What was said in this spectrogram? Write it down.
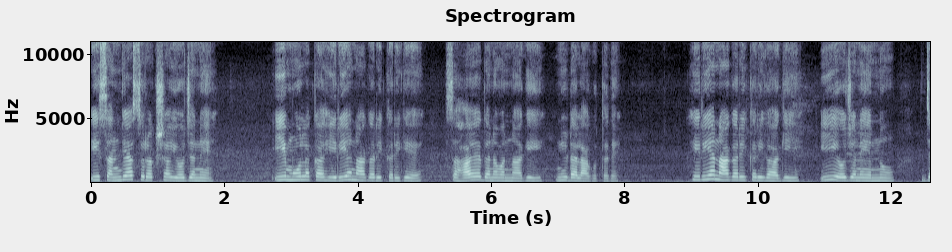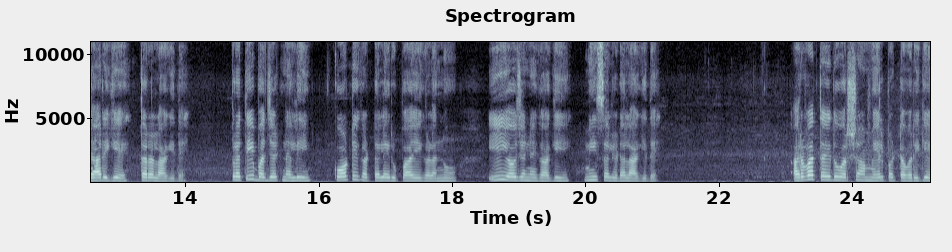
ಈ ಸಂಧ್ಯಾ ಸುರಕ್ಷಾ ಯೋಜನೆ ಈ ಮೂಲಕ ಹಿರಿಯ ನಾಗರಿಕರಿಗೆ ಸಹಾಯಧನವನ್ನಾಗಿ ನೀಡಲಾಗುತ್ತದೆ. ಹಿರಿಯ ನಾಗರಿಕರಿಗಾಗಿ ಈ ಯೋಜನೆಯನ್ನು ಜಾರಿಗೆ ತರಲಾಗಿದೆ. ಪ್ರತಿ ಬಜೆಟ್ನಲ್ಲಿ ಕೋಟಿಗಟ್ಟಲೆ ರೂಪಾಯಿಗಳನ್ನು ಈ ಯೋಜನೆಗಾಗಿ ಮೀಸಲಿಡಲಾಗಿದೆ. ಅರವತ್ತೈದು ವರ್ಷ ಮೇಲ್ಪಟ್ಟವರಿಗೆ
